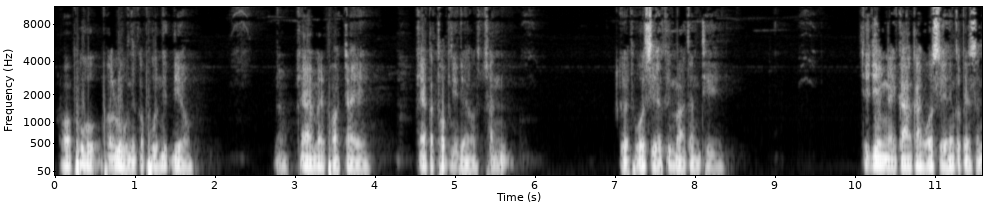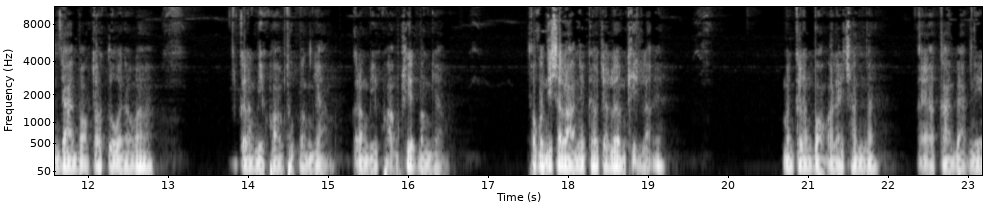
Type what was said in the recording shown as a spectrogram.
เพราะผู้เพราะลูกเนี่ยก็พูดนิดเดียวนะแค่ไม่พอใจ แค่กระทบนิดเดียว ฉัน เกิดหัวเสียขึ้นมาทันทีจริงๆไงการการหัวเสียนั่นก็เป็นสัญญาณบอกเจ้าตัวนะว่ากำลังมีความทุกข์บางอย่างกำลังมีความเครียดบางอย่าง ถ้าคนที่ฉลาดเนี่ยเขาจะเริ่มคิดแล้วมันกำลังบอกอะไรฉันนะไออาการแบบนี้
